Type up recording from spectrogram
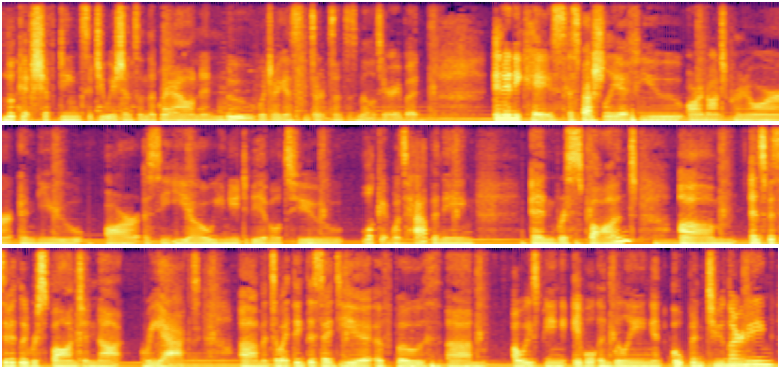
look at shifting situations on the ground and move, which I guess in certain sense is military. But in any case, especially if you are an entrepreneur and you are a CEO, you need to be able to look at what's happening and respond, um, and specifically respond and not react. Um, and so I think this idea of both um, always being able and willing and open to learning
